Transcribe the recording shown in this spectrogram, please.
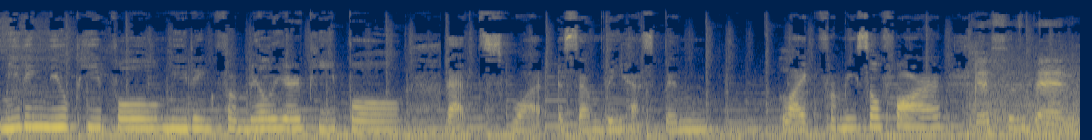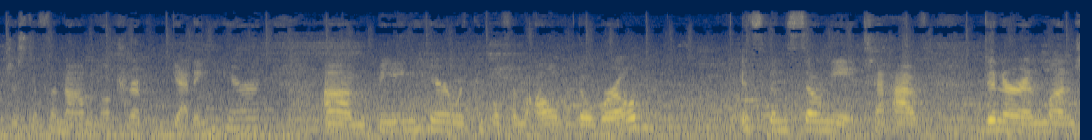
Meeting new people, meeting familiar people, that's what assembly has been like for me so far. This has been just a phenomenal trip getting here. Um, being here with people from all over the world, it's been so neat to have dinner and lunch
